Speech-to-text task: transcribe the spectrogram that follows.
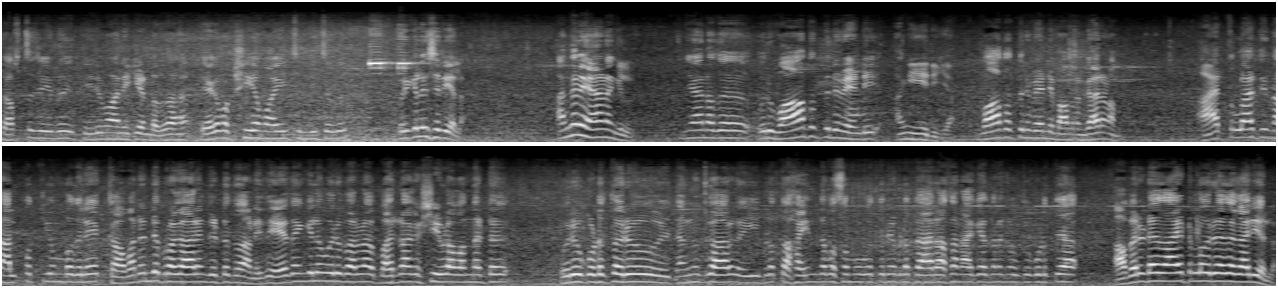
ചർച്ച ചെയ്ത് തീരുമാനിക്കേണ്ടത്? ഏകപക്ഷീയമായി ചിന്തിച്ചത് ഒരിക്കലും ശരിയല്ല. അങ്ങനെയാണെങ്കിൽ ഞാനത് ഒരു വാദത്തിന് വേണ്ടി അംഗീകരിക്കാം. വാദത്തിന് വേണ്ടി മാത്രം. കാരണം ആയിരത്തി തൊള്ളായിരത്തി നാൽപ്പത്തി ഒമ്പതിലെ കവനന്റെ പ്രകാരം കിട്ടുന്നതാണ്. ഇത് ഏതെങ്കിലും ഒരു ഭരണ ഭരണകക്ഷി ഇവിടെ വന്നിട്ട് ഒരു കൊടുത്തൊരു ഞങ്ങൾക്ക് ഇവിടുത്തെ ഹൈന്ദവ സമൂഹത്തിന് ഇവിടുത്തെ ആരാധനാ കേന്ദ്രങ്ങൾക്ക് കൊടുത്ത അവരുടേതായിട്ടുള്ള ഒരു കാര്യമല്ല.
